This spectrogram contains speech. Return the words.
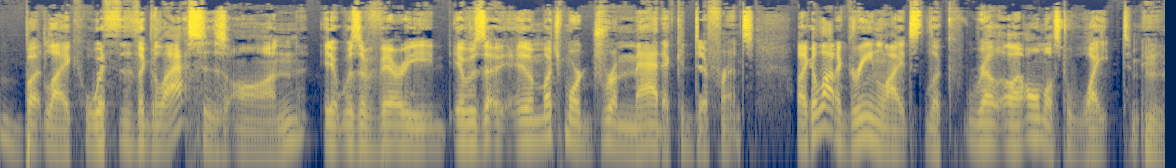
but like with the glasses on, it was a very it was a, a much more dramatic difference. Like a lot of green lights look rel- uh, almost white to me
